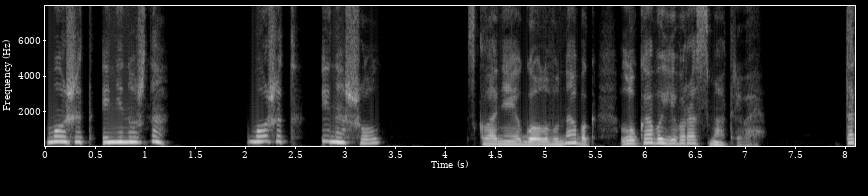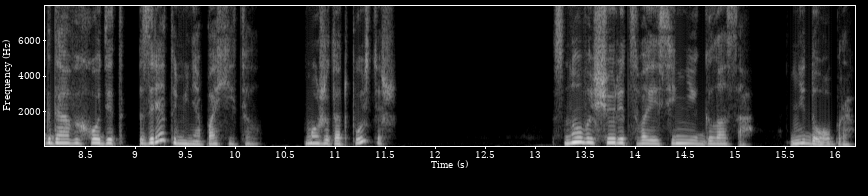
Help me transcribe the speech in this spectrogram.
Может, и не нужна. Может, и нашел. Склоняя голову на бок, лукаво его рассматривая. Тогда, выходит, зря ты меня похитил. Может, отпустишь? Снова щурит свои синие глаза. Недобро.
